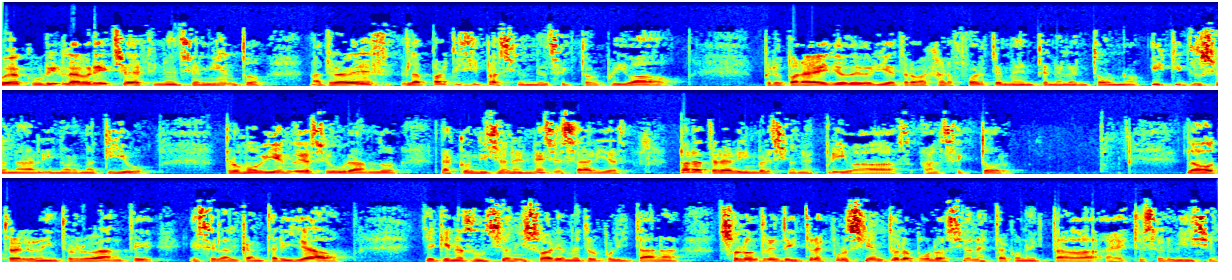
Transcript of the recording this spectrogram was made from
pueda cubrir la brecha de financiamiento a través de la participación del sector privado pero para ello debería trabajar fuertemente en el entorno institucional y normativo, promoviendo y asegurando las condiciones necesarias para atraer inversiones privadas al sector. La otra gran interrogante es el alcantarillado, ya que en Asunción y su área metropolitana solo un 33% de la población está conectada a este servicio.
